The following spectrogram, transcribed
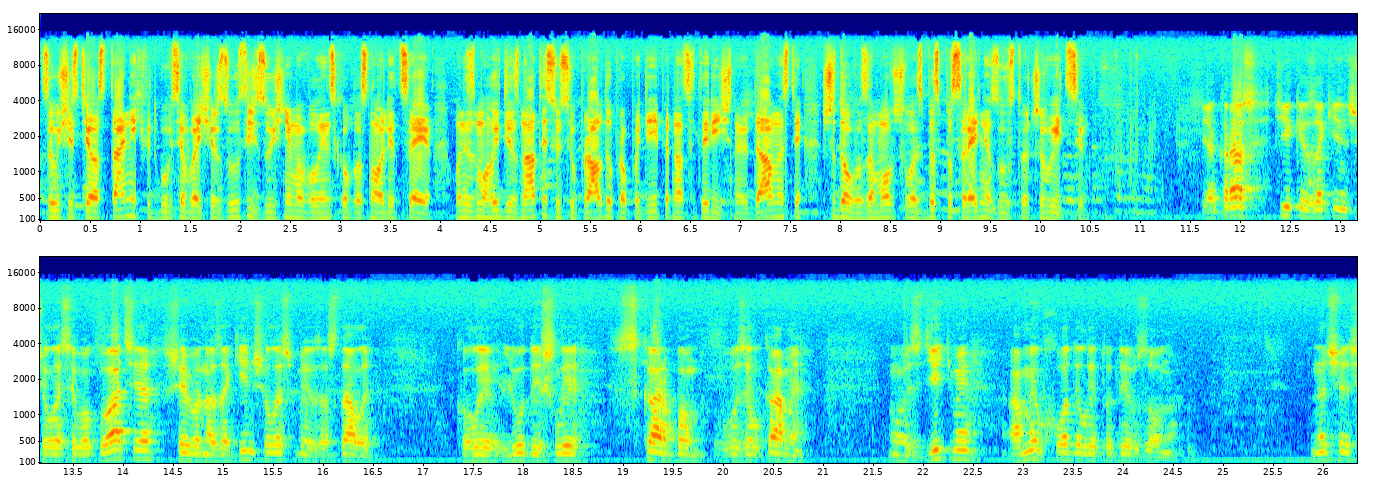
За участі останніх відбувся вечір зустріч з учнями Волинського обласного ліцею. Вони змогли дізнатись усю правду про події 15-річної давності, що довго замовчувалась безпосередньо з уст очевидців. Якраз тільки закінчилася евакуація, ще вона закінчилась, ми застали, коли люди йшли з карбом, вузелками з дітьми, а ми входили туди в зону. Значить,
